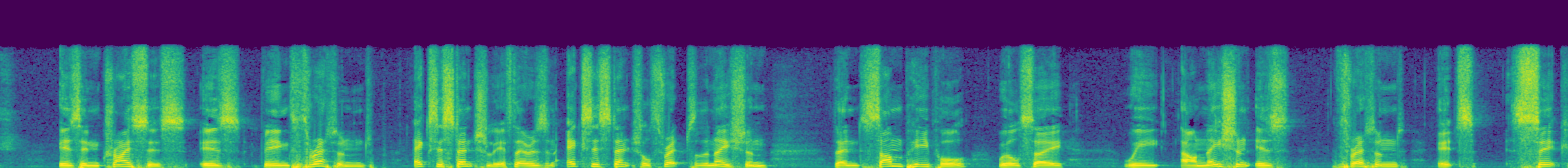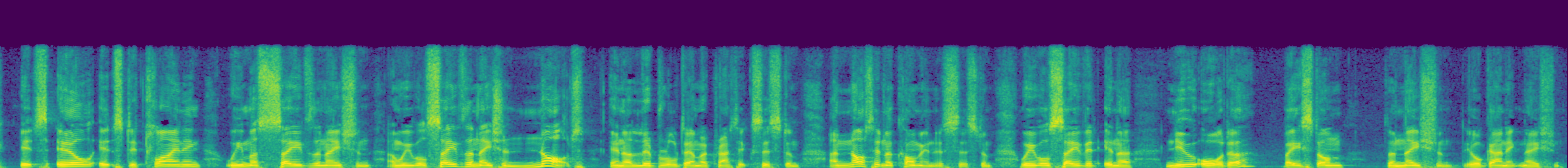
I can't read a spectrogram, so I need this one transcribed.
is in crisis, is being threatened existentially, if there is an existential threat to the nation, then some people will say, we, our nation is threatened, it's sick, it's ill, it's declining, we must save the nation. And we will save the nation not in a liberal democratic system and not in a communist system. We will save it in a new order, based on the nation, the organic nation.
